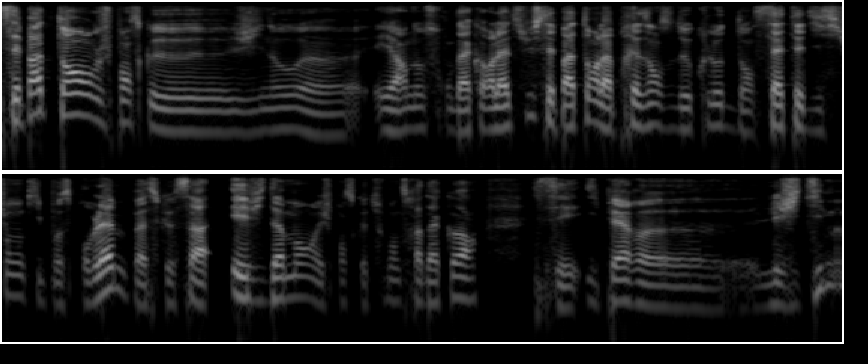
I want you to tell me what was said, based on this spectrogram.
c'est pas tant, je pense que Gino euh, et Arnaud seront d'accord là-dessus, c'est pas tant la présence de Claude dans cette édition qui pose problème, parce que ça, évidemment, et je pense que tout le monde sera d'accord, c'est hyper euh, légitime.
